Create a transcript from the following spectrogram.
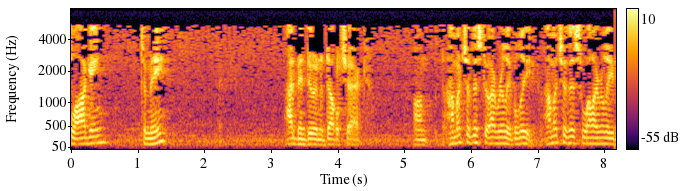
flogging to me, I'd been doing a double check on how much of this do I really believe? How much of this will I really,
